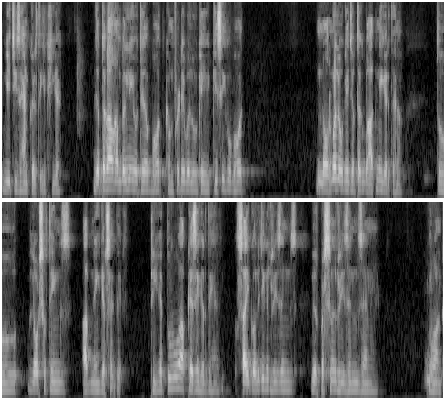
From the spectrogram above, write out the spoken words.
ये चीज़ें हेल्प करती हैं ठीक है? जब तक आप हम्बल नहीं होते, आप बहुत कंफर्टेबल हो के किसी को बहुत नॉर्मल हो के जब तक बात नहीं करते ना तो लॉट्स ऑफ़ थिंग्स आप नहीं कर सकते। ठीक है? तो वो आप कैसे करते हैं? Psychological reasons your personal reasons and want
